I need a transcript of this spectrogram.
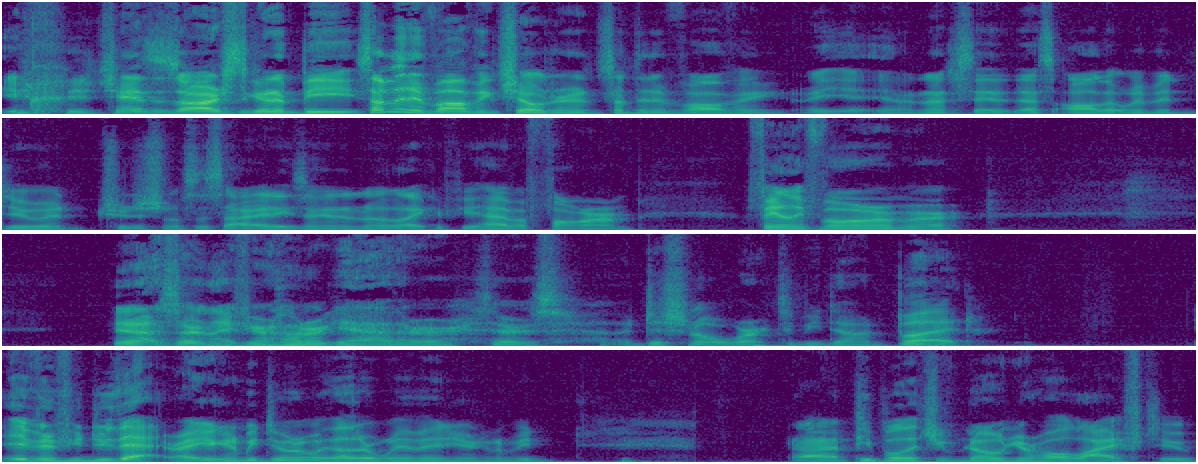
chances are it's going to be something involving children, something involving you know, not to say that that's all that women do in traditional societies. I don't know, like if you have a farm, a family farm, or you know, certainly if you're a hunter gatherer, there's additional work to be done. But even if you do that, right, you're going to be doing it with other women. You're going to be uh, people that you've known your whole life to.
